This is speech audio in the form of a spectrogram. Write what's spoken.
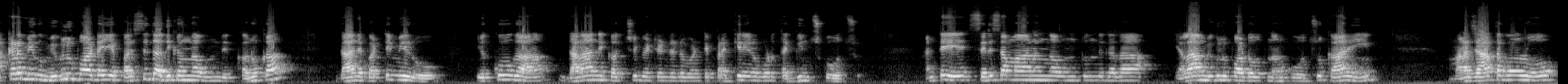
అక్కడ మీకు మిగులుపాటయ్యే పరిస్థితి అధికంగా ఉంది. కనుక దాన్ని బట్టి మీరు ఎక్కువగా ధనాన్ని ఖర్చు పెట్టేటటువంటి ప్రక్రియను కూడా తగ్గించుకోవచ్చు. అంటే సరి సమానంగా ఉంటుంది కదా ఎలా మిగులుపాటు అవుతుంది అనుకోవచ్చు. కానీ మన జాతకంలో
